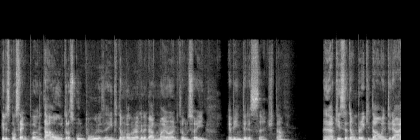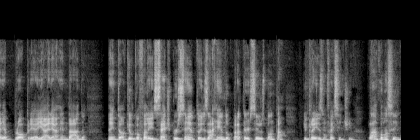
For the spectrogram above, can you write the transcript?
que eles conseguem plantar outras culturas aí que tem um valor agregado maior. Então, isso aí é bem interessante, tá? É, aqui você tem um breakdown entre a área própria e a área arrendada. Né? Então, aquilo que eu falei, 7% eles arrendam para terceiros plantar, e para eles não faz sentido. Ah, como assim?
